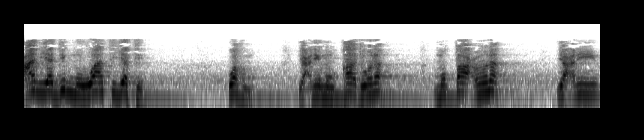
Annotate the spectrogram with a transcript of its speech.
عن يد مواتية وهم يعني منقادون مطاعون يعني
